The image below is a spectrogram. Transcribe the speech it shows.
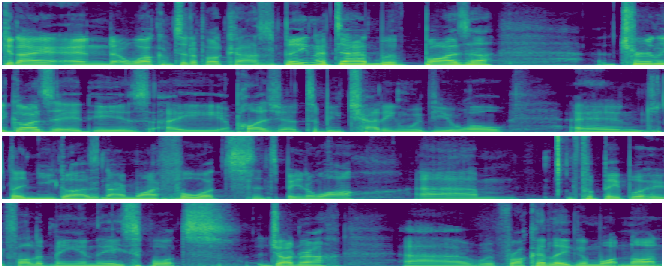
G'day and welcome to the podcast. Being a dad with Bizer, truly, guys, it is a pleasure to be chatting with you all and letting you guys know my thoughts. It's been a while. Um, for people who followed me in the esports genre, uh, with Rocket League and whatnot.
